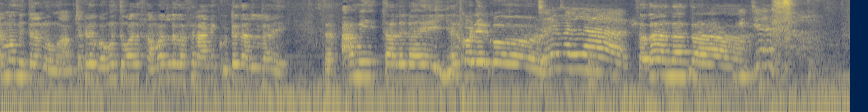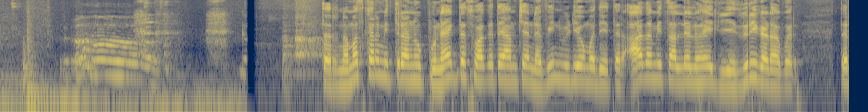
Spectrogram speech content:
तर मग मित्रांनो आमच्याकडे बघून तुम्हाला समजलंच असेल आम्ही कुठे चाललेलो आहे. तर आम्ही चाललेलो आहे येलकोट एअरकोट जय मल्हार. सदानंदांचा. तर नमस्कार मित्रांनो पुन्हा एकदा स्वागत आहे आमच्या नवीन व्हिडिओमध्ये. तर आज आम्ही चाललेलो आहे जेजुरी गडावर. तर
